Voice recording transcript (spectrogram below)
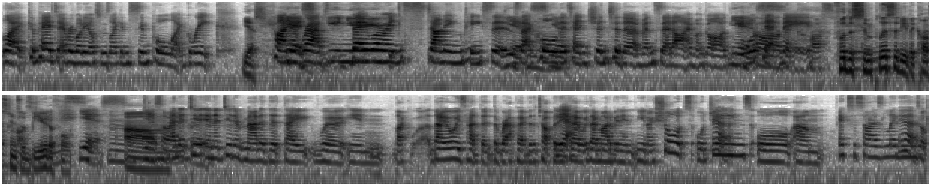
like compared to everybody else who was like in simple like Greek Yes. kind Yes, of wraps. you knew- They were in stunning pieces Yes, that called yeah. attention to them and said, "I'm a god. Yes. Look Oh, at me." costumes. For the simplicity, the costumes were costumes. beautiful. Yes. Um, yes, I and it did, and it didn't matter that they were in like they always had the, the wrap over the top, but Yeah. if they they might have been in you know shorts or Yeah. jeans or um, exercise leggings Yeah. or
